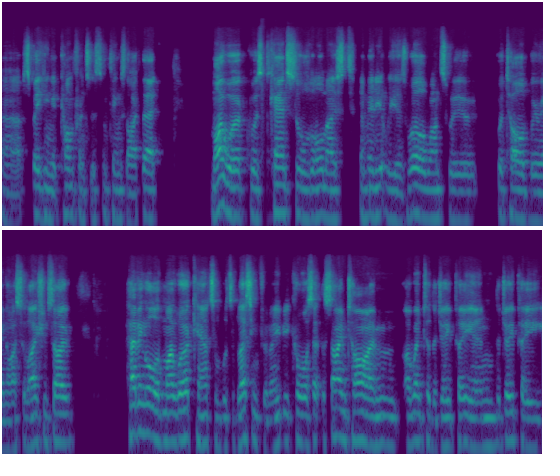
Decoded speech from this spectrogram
uh, speaking at conferences and things like that, my work was cancelled almost immediately as well once we were told we we're in isolation. So having all of my work cancelled was a blessing for me because at the same time I went to the GP and the GP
